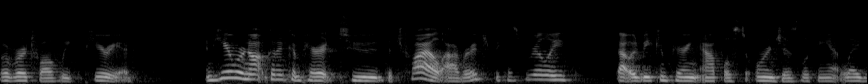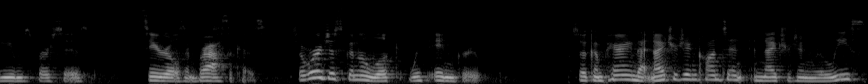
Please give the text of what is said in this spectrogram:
over a 12-week period. And here we're not going to compare it to the trial average because really that would be comparing apples to oranges, looking at legumes versus cereals and brassicas. So we're just going to look within group. So comparing that nitrogen content and nitrogen release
